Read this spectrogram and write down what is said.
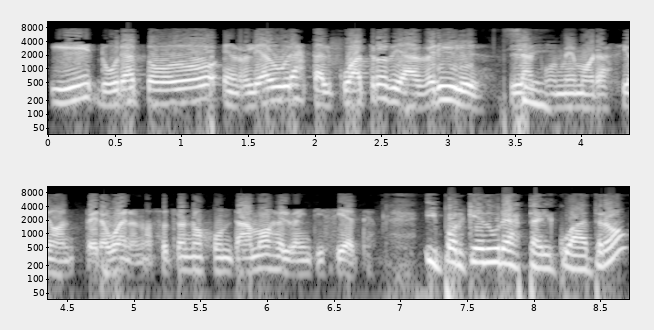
y dura todo, en realidad dura hasta el 4 de abril la conmemoración, pero bueno, nosotros nos juntamos el 27. ¿Y por qué dura hasta el 4?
